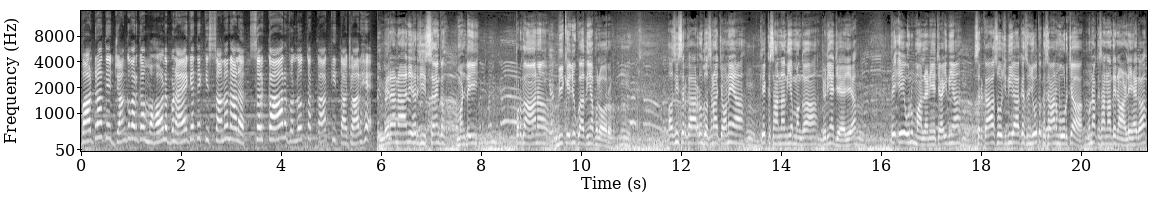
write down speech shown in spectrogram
ਬਾਰਡਰਾਂ ਤੇ ਜੰਗ ਵਰਗਾ ਮਾਹੌਲ ਬਣਾਇਆ ਗਿਆ ਤੇ ਕਿਸਾਨਾਂ ਨਾਲ ਸਰਕਾਰ ਵੱਲੋਂ ਧੱਕਾ ਕੀਤਾ ਜਾ ਰਿਹਾ ਹੈ। ਮੇਰਾ ਨਾਮ ਜੀ ਹਰਜੀਤ ਸਿੰਘ ਮੰਡੀ, ਪ੍ਰਧਾਨ ਬੀਕੇਜੂ ਕਾਦੀਆਂ ਫਲੋਰ। ਅਸੀਂ ਸਰਕਾਰ ਨੂੰ ਦੱਸਣਾ ਚਾਹੁੰਦੇ ਆ ਕਿ ਕਿਸਾਨਾਂ ਦੀਆਂ ਮੰਗਾਂ ਜਿਹੜੀਆਂ ਜਾਇਜ਼ ਆ ਤੇ ਇਹ ਉਹਨੂੰ ਮੰਨ ਲੈਣੀਆਂ ਚਾਹੀਦੀਆਂ। ਸਰਕਾਰ ਸੋਚਦੀ ਆ ਕਿ ਸੰਯੁਕਤ ਕਿਸਾਨ ਮੋਰਚਾ ਉਹਨਾਂ ਕਿਸਾਨਾਂ ਦੇ ਨਾਲ ਨਹੀਂ ਹੈਗਾ,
